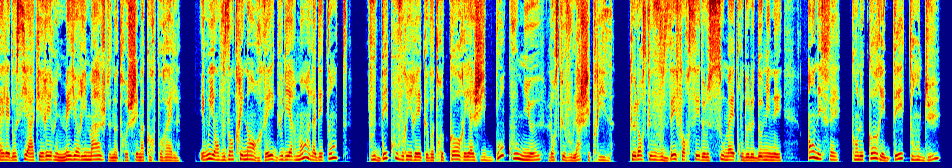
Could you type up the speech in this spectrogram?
Elle aide aussi à acquérir une meilleure image de notre schéma corporel. Et oui, en vous entraînant régulièrement à la détente, vous découvrirez que votre corps réagit beaucoup mieux lorsque vous lâchez prise que lorsque vous vous efforcez de le soumettre ou de le dominer, en effet, quand le corps est détendu,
